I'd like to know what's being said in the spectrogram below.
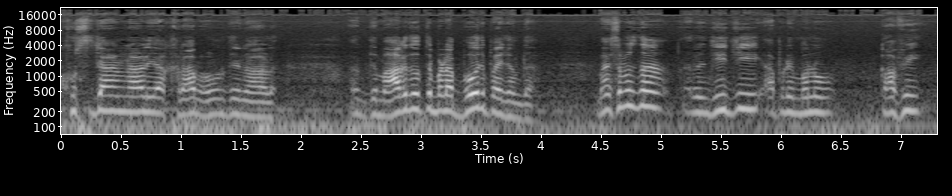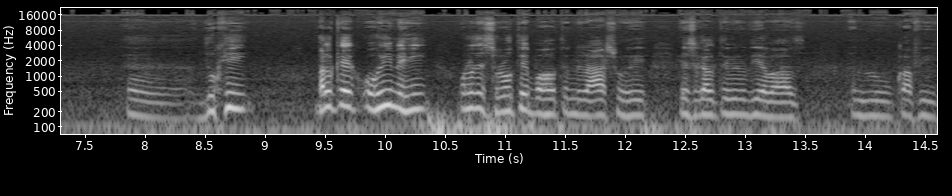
ਖੁੱਸ ਜਾਣ ਨਾਲ ਜਾਂ ਖਰਾਬ ਹੋਣ ਦੇ ਨਾਲ ਦਿਮਾਗ ਦੇ ਉੱਤੇ ਬੜਾ ਬੋਝ ਪੈ ਜਾਂਦਾ। ਮੈਂ ਸਮਝਦਾ ਰਣਜੀਤ ਜੀ ਆਪਣੇ ਮਨੋਂ ਕਾਫੀ ਦੁਖੀ, ਬਲਕਿ ਉਹੀ ਨਹੀਂ, ਉਹਨਾਂ ਦੇ ਸਰੋਤੇ ਬਹੁਤ ਨਿਰਾਸ਼ ਹੋਏ, ਇਸ ਗੱਲ ਤੇ ਵੀ ਉਹਨਾਂ ਦੀ ਆਵਾਜ਼ ਨੂੰ ਕਾਫੀ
